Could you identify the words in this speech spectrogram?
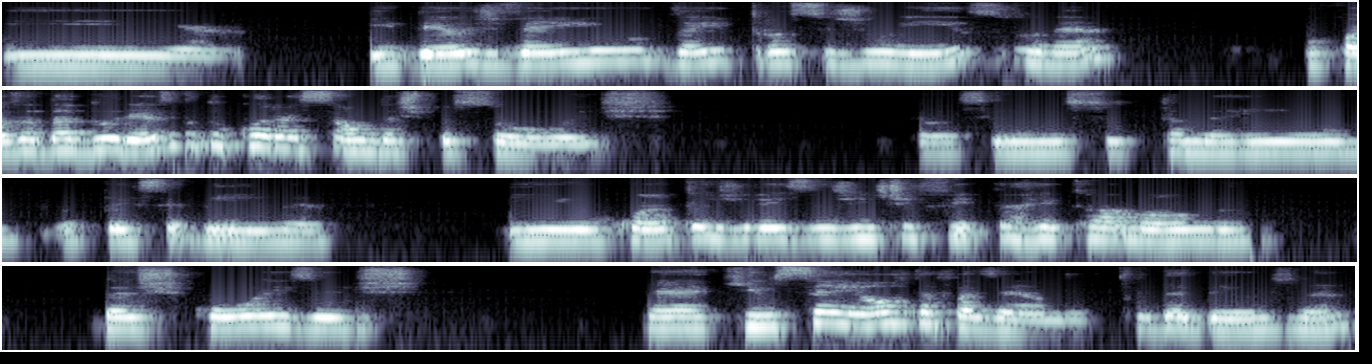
E, e Deus veio, veio e trouxe juízo, né? Por causa da dureza do coração das pessoas. Então, assim, isso também eu, eu percebi, né? E o quanto às vezes a gente fica reclamando das coisas né, que o Senhor está fazendo. Tudo é Deus, né?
